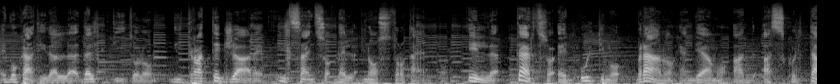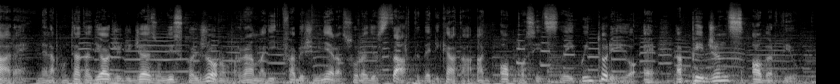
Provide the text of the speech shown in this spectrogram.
evocati dal, dal titolo di tratteggiare il senso del nostro tempo. Il terzo ed ultimo brano che andiamo ad ascoltare nella puntata di oggi di Jazz Un Disco al Giorno, un programma di Fabio Ciminiera su Radio Start dedicata ad Opposites dei Quinto Rigo, è A Pigeon's Overview.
